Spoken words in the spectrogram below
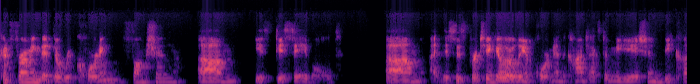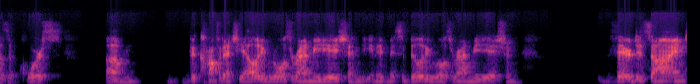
confirming that the recording function um, is disabled. Um, this is particularly important in the context of mediation because, of course, um, the confidentiality rules around mediation, the inadmissibility rules around mediation, they're designed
